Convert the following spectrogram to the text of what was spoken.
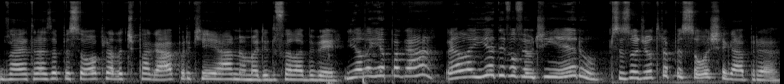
vai atrás da pessoa pra ela te pagar porque, ah, meu marido foi lá beber. E ela ia pagar. Ela ia devolver o dinheiro. Precisou de outra pessoa chegar pra,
